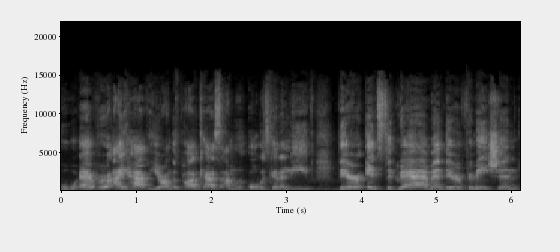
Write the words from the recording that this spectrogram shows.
whoever I have here on the podcast, I'm always gonna leave their Instagram and their information.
